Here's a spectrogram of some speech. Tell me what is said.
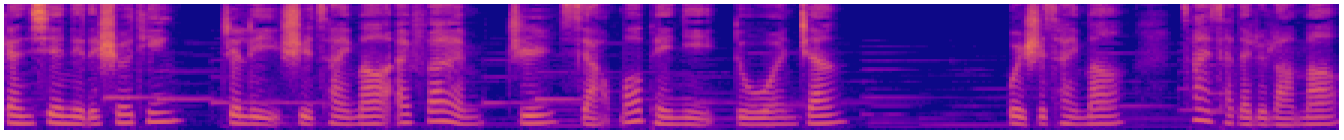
感谢你的收听，这里是菜猫 FM 之小猫陪你读文章，我是菜猫，菜菜的流浪猫。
